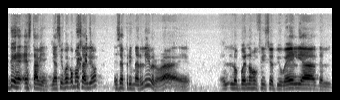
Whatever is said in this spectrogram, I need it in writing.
dije, está bien. Y así fue como salió ese primer libro, eh, los buenos oficios de Ubelia, del,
